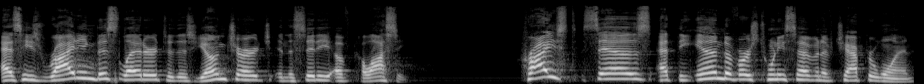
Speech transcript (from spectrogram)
as he's writing this letter to this young church in the city of Colossae. Christ says at the end of verse 27 of chapter 1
